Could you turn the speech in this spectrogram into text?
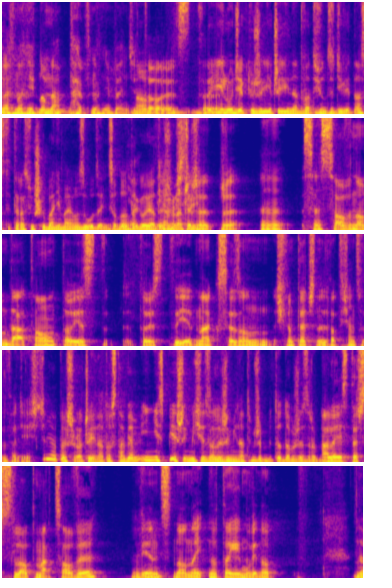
na pewno nie, no, na pewno nie będzie. no, to jest... e, Byli ludzie, którzy liczyli na 2019, teraz już chyba nie mają złudzeń co do tego. Ja też myślę, raczej... że, że sensowną datą to jest, to jest jednak sezon świąteczny 2020. Ja też raczej na to stawiam i nie spieszy mi się, zależy mi na tym, żeby to dobrze zrobić. Ale jest też slot marcowy, więc no, no tak jak mówię, no No,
